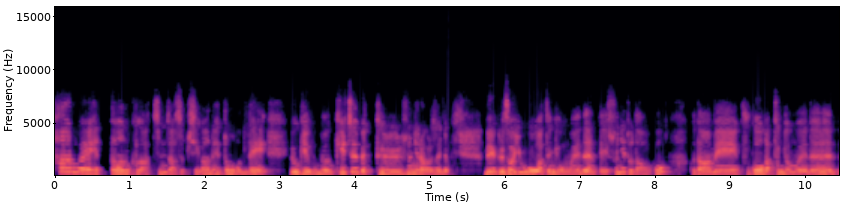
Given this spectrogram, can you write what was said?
하루에 했던 그 아침 자습 시간에 했던 건데 여기에 보면 퀴즈 배틀 순위라 그래서 이제 네 그래서 요거 같은 경우에는 네, 순위도 나오고 그 다음에 국어 같은 경우에는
